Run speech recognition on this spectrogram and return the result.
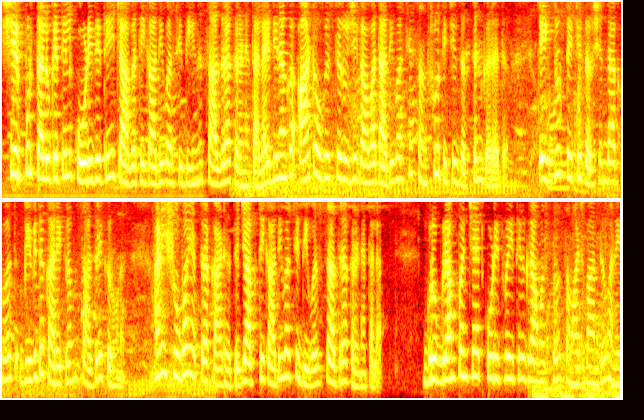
शिरपूर तालुक्यातील कोडीद येथे जागतिक आदिवासी दिन साजरा करण्यात आला. आहे दिनांक आठ ऑगस्ट रोजी गावात आदिवासी संस्कृतीचे जतन करत एकजुटतेचे दर्शन दाखवत विविध कार्यक्रम साजरे करून आणि शोभायात्रा काढत जागतिक आदिवासी दिवस साजरा करण्यात आला. ग्रुप ग्रामपंचायत कोडित्व येथील ग्रामस्थ समाज बांधव आणि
